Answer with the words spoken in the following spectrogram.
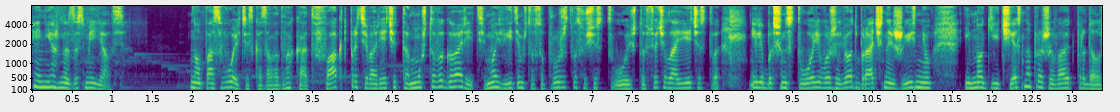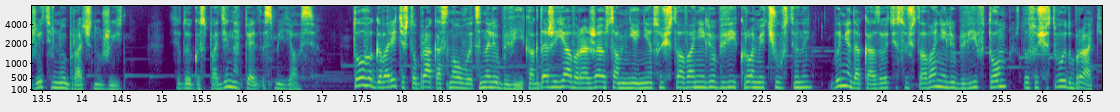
и нервно засмеялся. «Но позвольте», — сказал адвокат, — «факт противоречит тому, что вы говорите. Мы видим, что супружество существует, что все человечество или большинство его живет брачной жизнью, и многие честно проживают продолжительную брачную жизнь». Седой господин опять засмеялся. То вы говорите, что брак основывается на любви. Когда же я выражаю сомнение в существовании любви, кроме чувственной, вы мне доказываете существование любви в том, что существуют браки.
